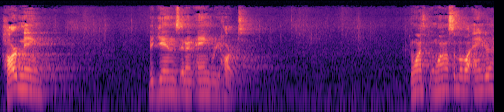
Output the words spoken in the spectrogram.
Hardening begins in an angry heart. You want, you want to know something about anger?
